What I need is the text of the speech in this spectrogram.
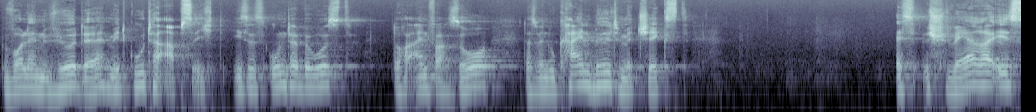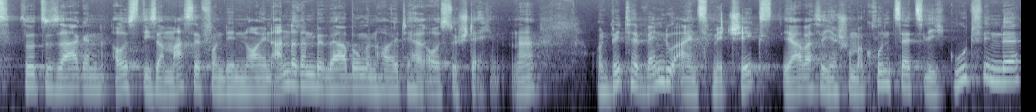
wollen würde, mit guter Absicht, ist es unterbewusst doch einfach so, dass wenn du kein Bild mitschickst, es schwerer ist, sozusagen aus dieser Masse von den neuen anderen Bewerbungen heute herauszustechen. Ne? Und bitte, wenn du eins mitschickst, ja, was ich ja schon mal grundsätzlich gut finde,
